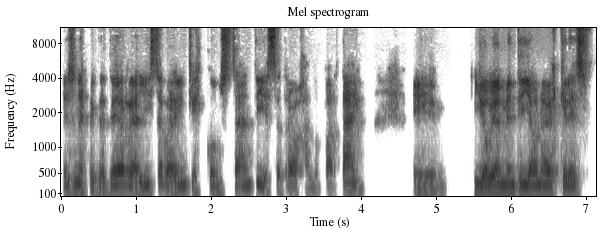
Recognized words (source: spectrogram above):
Es una expectativa realista para alguien que es constante y está trabajando part-time. Eh, y obviamente ya una vez que eres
